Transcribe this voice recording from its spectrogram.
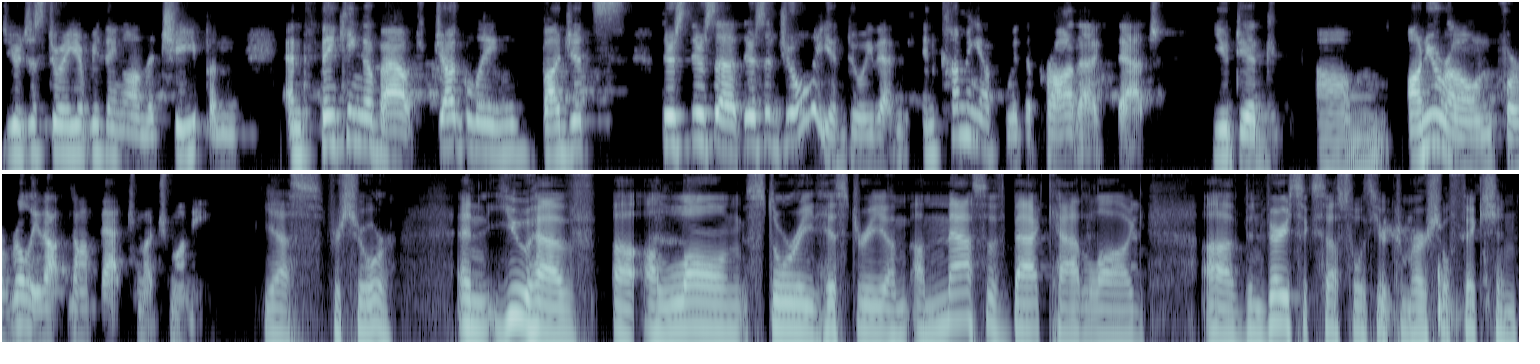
you're just doing everything on the cheap and and thinking about juggling budgets. There's there's a there's a joy in doing that and, coming up with a product that you did um, on your own for really not not that much money. Yes, for sure. And you have uh, a long, storied history, a, a massive back catalog. Uh, been very successful with your commercial fiction.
